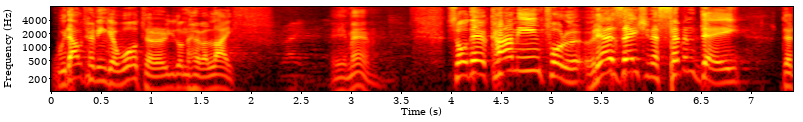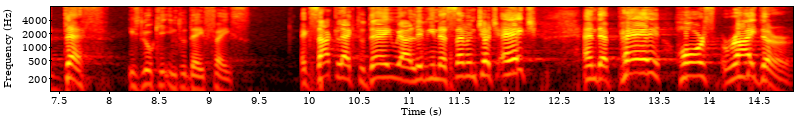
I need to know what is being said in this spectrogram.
Without having a water, you don't have a life. Right. Amen. So they're coming for realization a seventh day that death is looking into their face. Exactly like today, we are living in the seventh church age, and the pale horse rider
